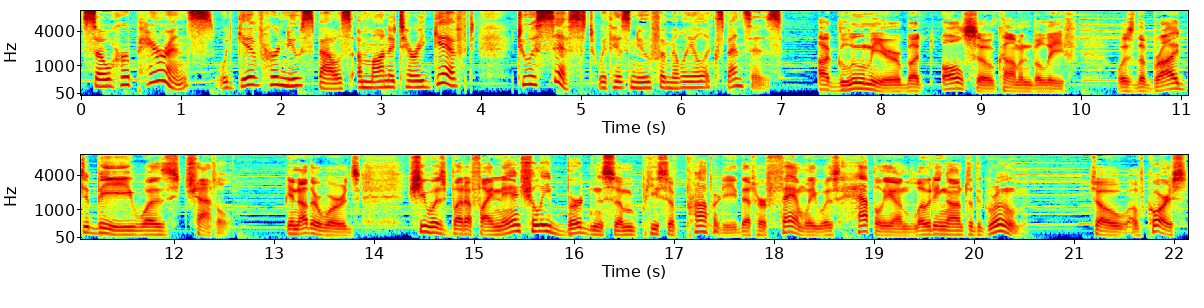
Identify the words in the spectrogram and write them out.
So her parents would give her new spouse a monetary gift to assist with his new familial expenses. A gloomier but also common belief was the bride to be was chattel. In other words, she was but a financially burdensome piece of property that her family was happily unloading onto the groom. So, of course,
